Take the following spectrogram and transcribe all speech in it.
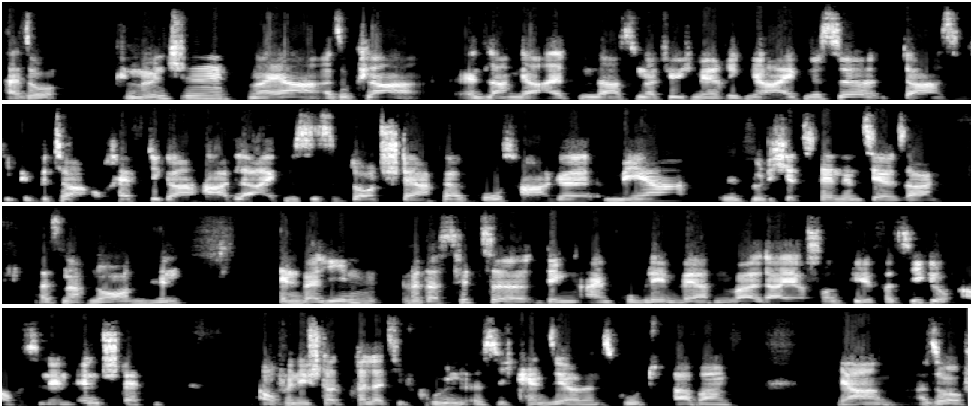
Also München, naja, also klar, entlang der Alpen, da hast du natürlich mehr Regenereignisse, da sind die Gewitter auch heftiger, Hagelereignisse sind dort stärker, Großhagel mehr, würde ich jetzt tendenziell sagen, als nach Norden hin. In Berlin wird das Hitze-Ding ein Problem werden, weil da ja schon viel Versiegelung auch ist in den Innenstädten. Auch wenn die Stadt relativ grün ist. Ich kenne sie ja ganz gut. Aber ja, also auf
